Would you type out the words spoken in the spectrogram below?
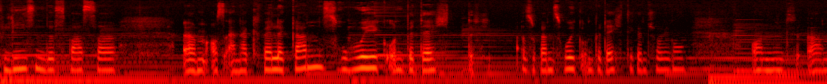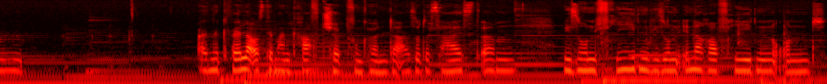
fließendes Wasser ähm, aus einer Quelle, ganz ruhig und bedächtig, also ganz ruhig und bedächtig, Entschuldigung. Und ähm, eine Quelle, aus der man Kraft schöpfen könnte. Also das heißt, ähm, wie so ein Frieden, wie so ein innerer Frieden. Und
